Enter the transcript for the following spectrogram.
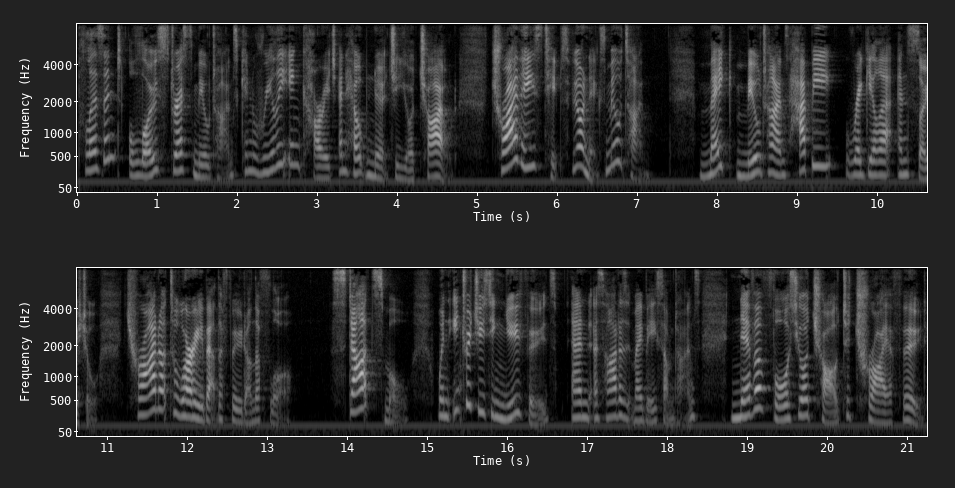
Pleasant, low stress mealtimes can really encourage and help nurture your child. Try these tips for your next mealtime. Make mealtimes happy, regular, and social. Try not to worry about the food on the floor. Start small. When introducing new foods, and as hard as it may be sometimes, never force your child to try a food.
